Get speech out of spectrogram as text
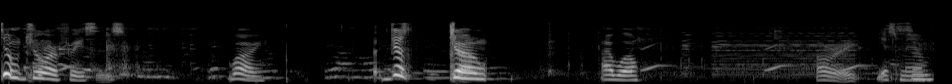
don't show our faces. Why? Just don't. I will. All right. Yes, ma'am.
